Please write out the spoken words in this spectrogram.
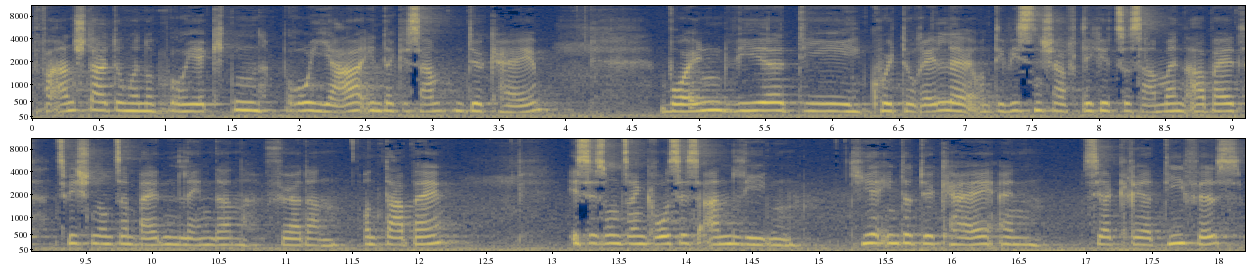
Veranstaltungen und Projekten pro Jahr in der gesamten Türkei wollen wir die kulturelle und die wissenschaftliche Zusammenarbeit zwischen unseren beiden Ländern fördern. Und dabei ist es uns ein großes Anliegen, hier in der Türkei ein sehr kreatives,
